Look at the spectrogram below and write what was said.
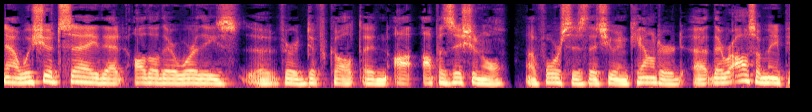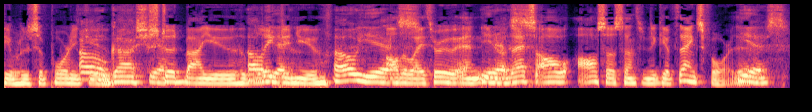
Now, we should say that although there were these uh, very difficult and o- oppositional uh, forces that you encountered, uh, there were also many people who supported Oh, you, gosh, yeah. stood by you, who Oh, believed yeah. in you Oh, yes. all the way through. And you know, that's all also something to give thanks for. That, Yes.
